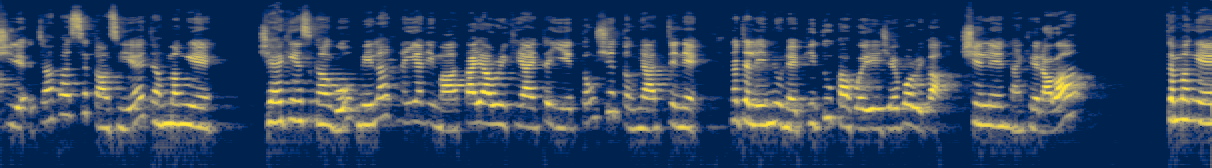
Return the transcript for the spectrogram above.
ရှိတဲ့အကြမ်းဖက်စစ်ကောင်စီရဲ့ဓမ္မငယ်ရဲကင်းစခန်းကိုမေလ2ရက်နေ့မှာတာယာဝတီခရိုင်တရင်3839တင်တဲ့နှစ်တလေးမြို့နယ်ပြည်သူ့ကာကွယ်ရေးရဲဘော်တွေကရှင်းလင်းနိုင်ခဲ့တာပါဓမ္မငယ်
